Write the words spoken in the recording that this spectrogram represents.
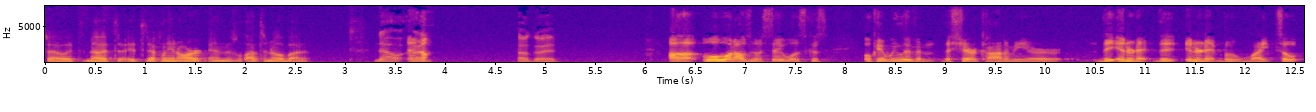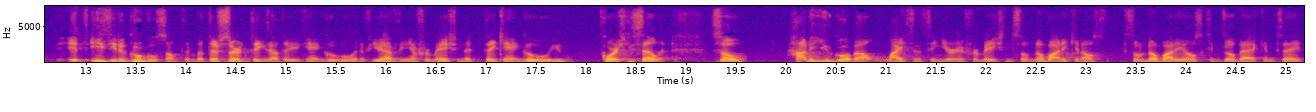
So it's no, it's it's definitely an art, and there's a lot to know about it. Now, uh, oh, go ahead. Uh, well, what I was going to say was because okay, we live in the share economy or the internet, the internet boom, right? So it's easy to Google something, but there's certain things out there you can't Google, and if you have the information that they can't Google, you of course you sell it. So how do you go about licensing your information so nobody can else so nobody else can go back and say,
